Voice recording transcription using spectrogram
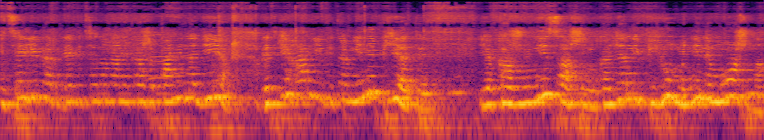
І цей лікар дивиться на мене і каже, пані Надія, ви такі гарні вітаміни п'єте. Я кажу, ні, Сашенька, я не п'ю, мені не можна.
